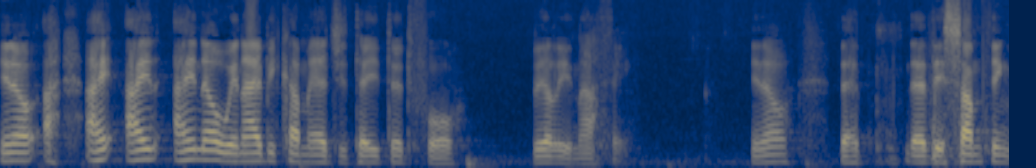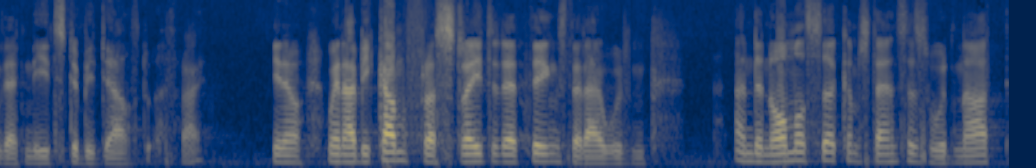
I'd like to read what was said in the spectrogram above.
You know, I, I, I know when I become agitated for really nothing. You know, that that there's something that needs to be dealt with, right? You know, when I become frustrated at things that I wouldn't under normal circumstances, would not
